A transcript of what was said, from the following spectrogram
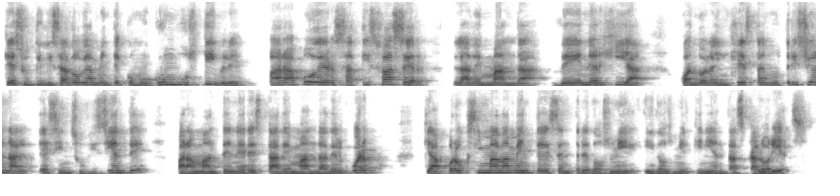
que es utilizada obviamente como combustible para poder satisfacer la demanda de energía cuando la ingesta nutricional es insuficiente para mantener esta demanda del cuerpo, que aproximadamente es entre 2.000 y 2.500 calorías.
